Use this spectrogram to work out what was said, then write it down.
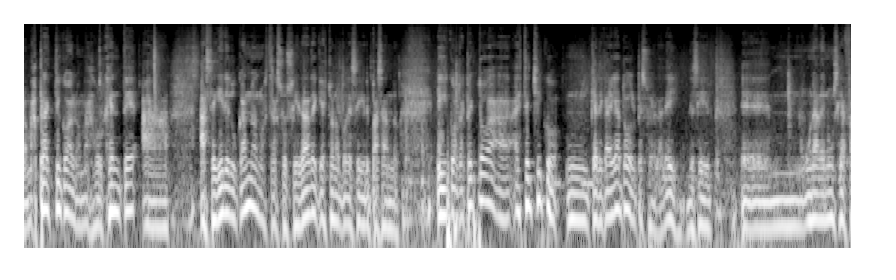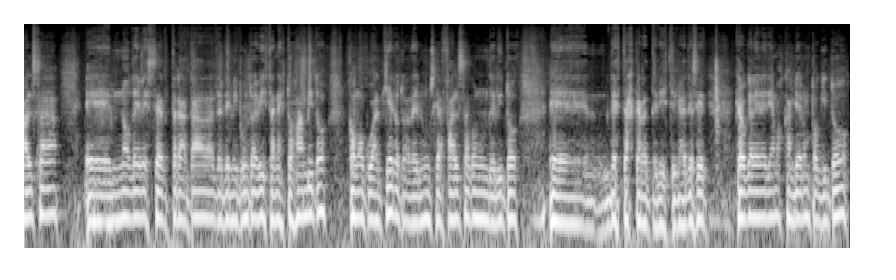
lo más práctico, a lo más urgente, a, a, seguir educando a nuestra sociedad de que esto no puede seguir pasando. Con respecto a, este chico, mm, que le caiga todo el peso de la ley. Es decir, eh, una denuncia falsa eh, no debe ser tratada desde mi punto de vista en estos ámbitos como cualquier otra denuncia falsa con un delito eh, de estas características. Es decir, creo que deberíamos cambiar un poquito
